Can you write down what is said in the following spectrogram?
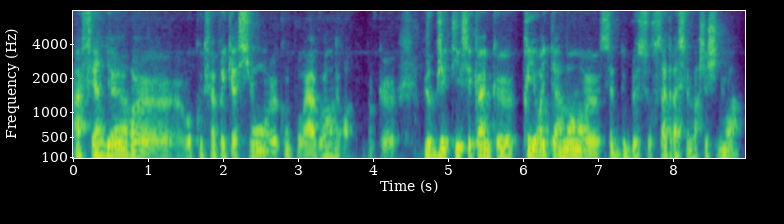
inférieur au coût de fabrication qu'on pourrait avoir en Europe. Donc l'objectif, c'est quand même que prioritairement cette double source adresse le marché chinois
